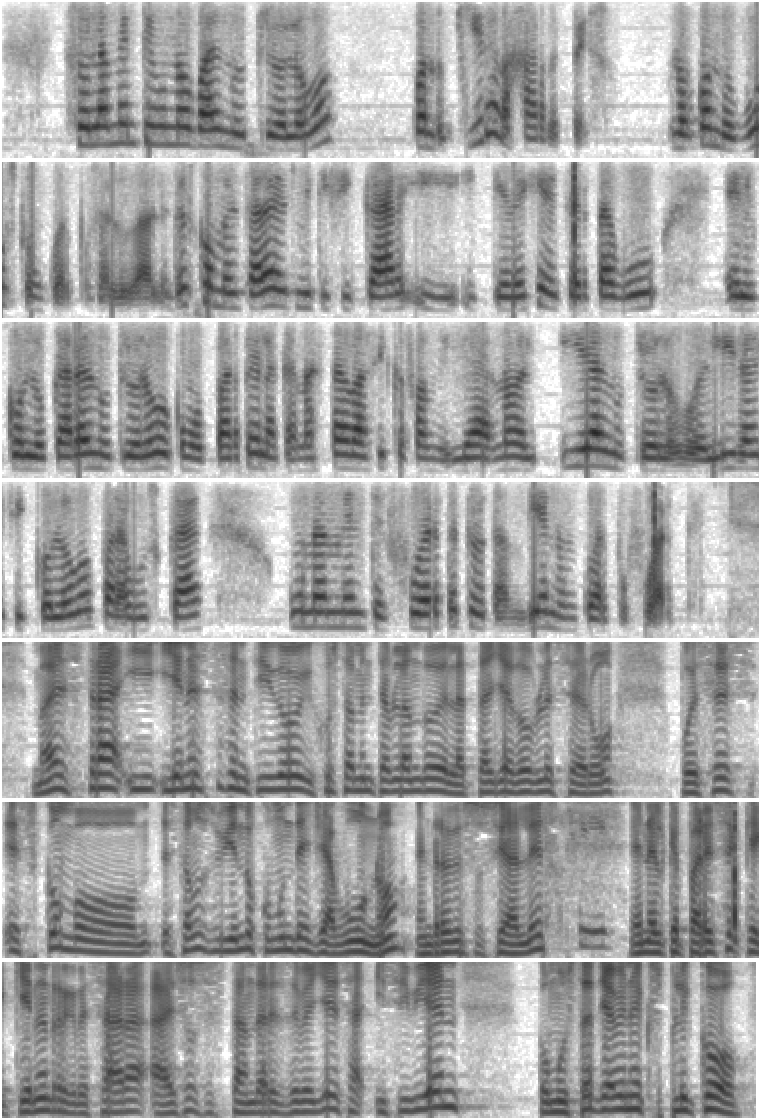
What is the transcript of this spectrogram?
solamente uno va al nutriólogo cuando quiere bajar de peso, no cuando busca un cuerpo saludable. Entonces comenzar a desmitificar y, y que deje de ser tabú el colocar al nutriólogo como parte de la canasta básica familiar, ¿no? El ir al nutriólogo, el ir al psicólogo para buscar una mente fuerte, pero también un cuerpo fuerte. Maestra, y, en este sentido, y justamente hablando de la talla doble cero, pues es, es como, estamos viviendo como un déjà vu, ¿no? En redes sociales, en el que parece que quieren regresar a, esos estándares de belleza. Y si bien, como usted ya bien explicó,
